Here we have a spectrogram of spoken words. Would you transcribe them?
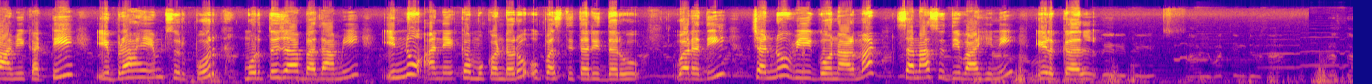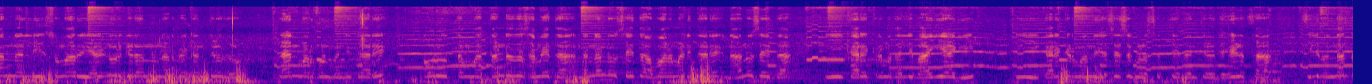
ಬಾಮಿಕಟ್ಟಿ ಇಬ್ರಾಹಿಂ ಸುರ್ಪುರ್, ಮುರ್ತುಜಾ ಬದಾಮಿ ಇನ್ನೂ ಅನೇಕ ಮುಖಂಡರು ಉಪಸ್ಥಿತರಿದ್ದರು. ವರದಿ, ಚನ್ನು ವಿ. ಗೋನಾಳ್ಮಠ್, ಸನಾ ಇಳಕಲ್. ಇವತ್ತಿನ ದಿವಸ ದೇವಸ್ಥಾನದಲ್ಲಿ ಸುಮಾರು ಮಾಡ್ಕೊಂಡು ತಂಡದ ಸಮೇತ ನನ್ನನ್ನು ಸಹಿತ ಆಹ್ವಾನ ಮಾಡಿದ್ದಾರೆ. ನಾನು ಸಹಿತ ಈ ಕಾರ್ಯಕ್ರಮದಲ್ಲಿ ಭಾಗಿಯಾಗಿ ಈ ಕಾರ್ಯಕ್ರಮವನ್ನು ಯಶಸ್ಸುಗೊಳಿಸುತ್ತೇವೆ ಅಂತ ಹೇಳಿ ಹೇಳುತ್ತಾ, ಇಲ್ಲಿ ಬಂದಂಥ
